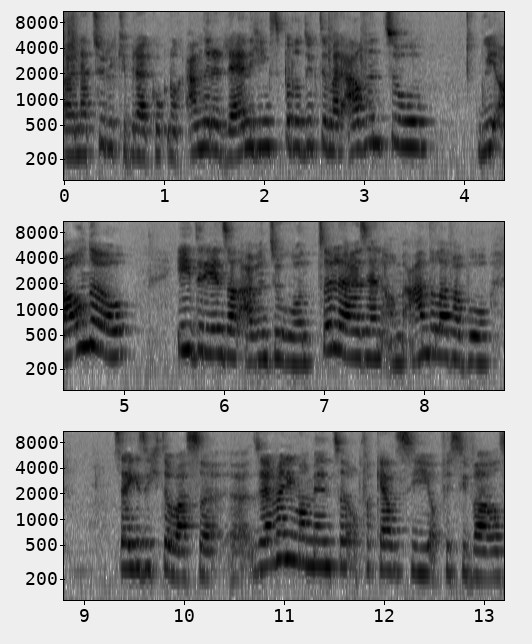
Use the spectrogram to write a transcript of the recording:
Uh, natuurlijk gebruik ik ook nog andere reinigingsproducten. Maar af en toe, we all know, iedereen zal af en toe gewoon te lui zijn om aan de lavabo zijn gezicht te wassen. Uh, zijn van die momenten op vakantie, op festivals.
